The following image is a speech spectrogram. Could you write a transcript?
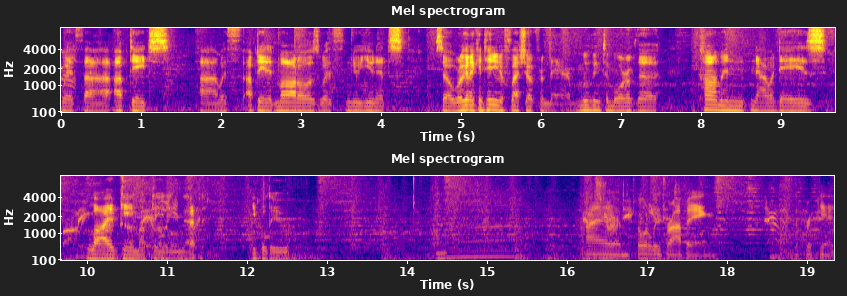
with uh, updates, uh, with updated models, with new units. So we're going to continue to flesh out from there, moving to more of the common nowadays live game updating that people do. I am totally dropping the freaking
